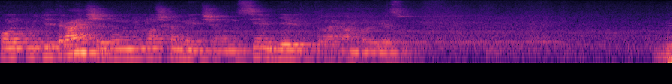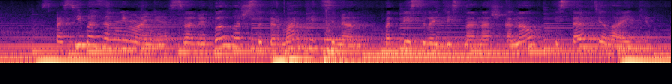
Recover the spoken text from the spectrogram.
он будет раньше, но немножко меньше, он 7-9 килограмм по весу. Спасибо за внимание. С вами был ваш супермаркет семян. Подписывайтесь на наш канал и ставьте лайки.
